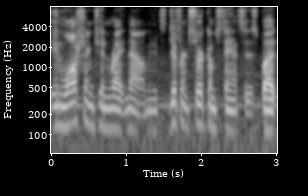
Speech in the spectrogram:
in Washington right now. I mean, it's different circumstances, but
